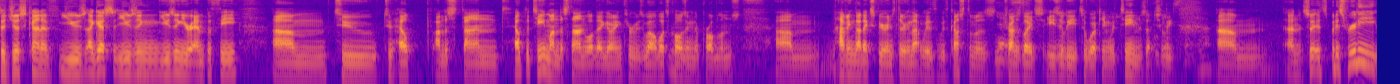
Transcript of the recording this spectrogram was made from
to just kind of use, I guess, using using your empathy um, to to help understand, help the team understand what they're going through as well, what's causing the problems. Um, having that experience doing that with with customers Yes. translates easily to working with teams actually. Um, and so it's, but it's really,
